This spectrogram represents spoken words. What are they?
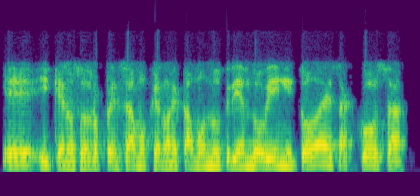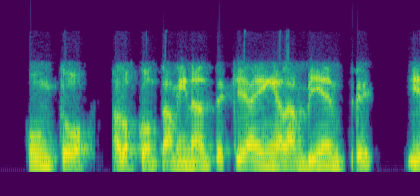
eh, y que nosotros pensamos que nos estamos nutriendo bien y todas esas cosas junto a los contaminantes que hay en el ambiente y,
